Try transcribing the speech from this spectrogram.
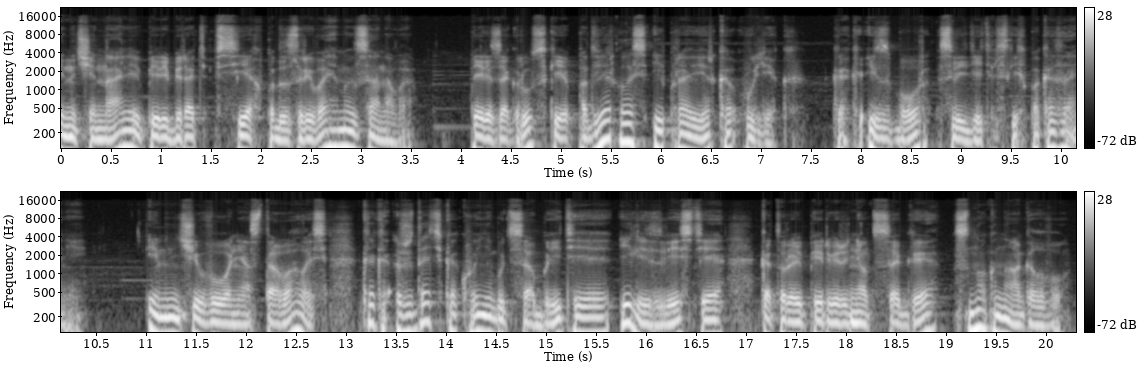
и начинали перебирать всех подозреваемых заново. Перезагрузке подверглась и проверка улик, как и сбор свидетельских показаний. Им ничего не оставалось, как ждать какое-нибудь событие или известие, которое перевернет СГ с ног на голову –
